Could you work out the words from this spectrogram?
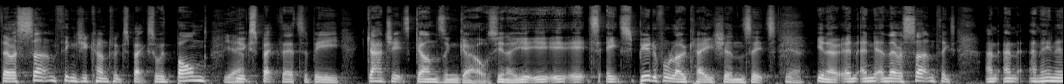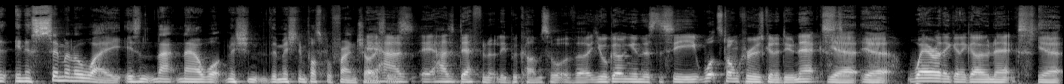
there are certain things you come to expect. So with Bond, Yeah. you expect there to be gadgets, guns, and girls. You know, you, you, it's it's beautiful locations. It's Yeah. you know, and, and, and there are certain things, and and, and in a in a similar way, isn't that now what mission the Mission Impossible franchise It has is? it has definitely become sort of a, you're going in this to see what's Tom Cruise going to do next. Yeah, yeah, Where are they going to go next? yeah.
